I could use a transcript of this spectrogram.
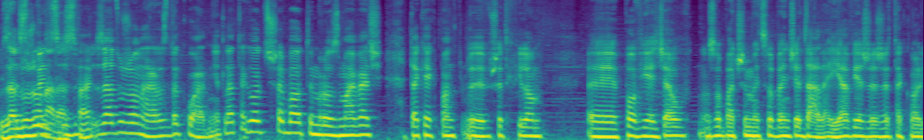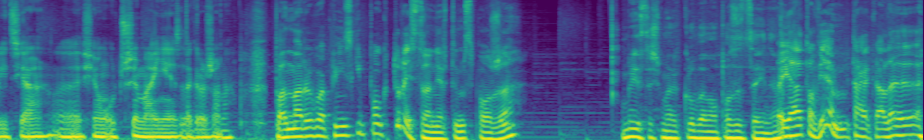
Za dużo zbyt, naraz, tak? Za dużo naraz, dokładnie. Dlatego trzeba o tym rozmawiać. Tak jak pan y, przed chwilą y, powiedział, no zobaczymy, co będzie dalej. Ja wierzę, że ta koalicja się utrzyma i nie jest zagrożona. Pan Marek Łapiński po której stronie w tym sporze? My jesteśmy klubem opozycyjnym. Ja to wiem, tak, ale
